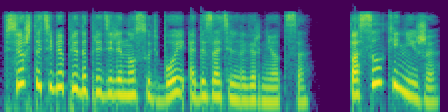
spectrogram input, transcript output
Все, что тебе предопределено судьбой, обязательно вернется. По ссылке ниже.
